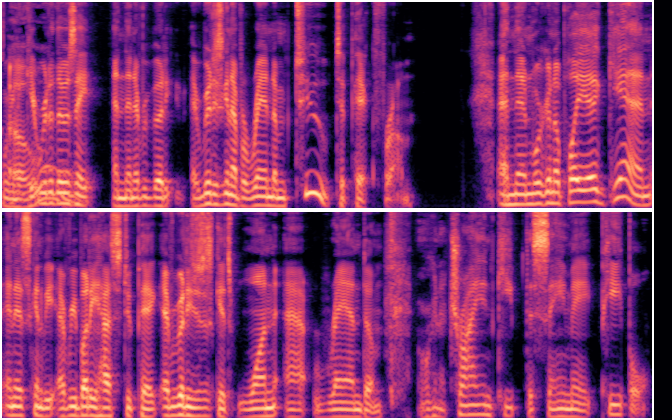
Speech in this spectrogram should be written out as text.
We're going to get rid of those Oh. eight, and then everybody everybody's going to have a random two to pick from. And then we're going to play again, and it's going to be everybody has to pick. Everybody just gets one at random. And we're going to try and keep the same eight people.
